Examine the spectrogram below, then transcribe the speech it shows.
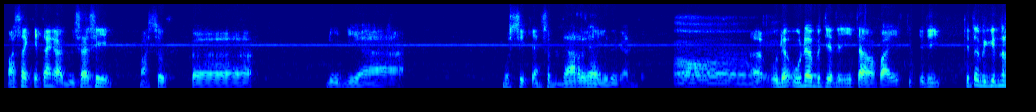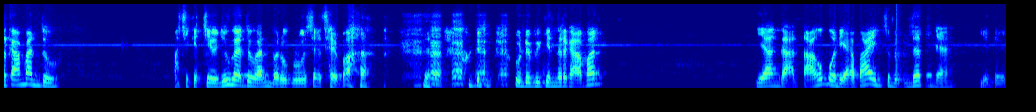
masa kita nggak bisa sih masuk ke dunia musik yang sebenarnya gitu kan Oh. Nah, udah udah bercita-cita sama Faiz jadi kita bikin rekaman tuh masih kecil juga tuh kan baru lulus SMA udah udah bikin rekaman yang nggak tahu mau diapain sebenarnya gitu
